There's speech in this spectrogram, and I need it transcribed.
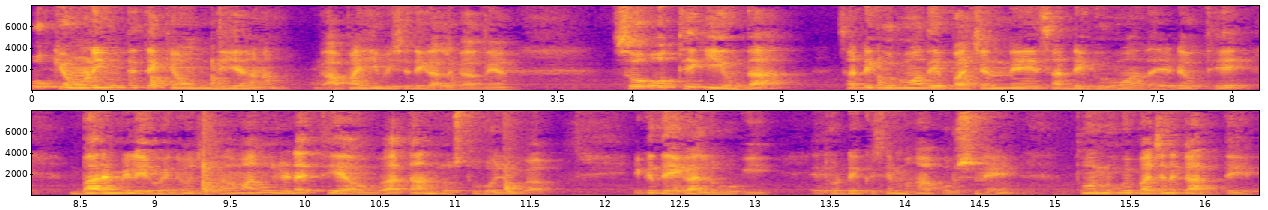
ਉਹ ਕਿਉਂ ਨਹੀਂ ਹੁੰਦੀ ਤੇ ਕਿਉਂ ਹੁੰਦੀ ਆ ਹਨਾ? ਆਪਾਂ ਇਹ ਵਿਸ਼ੇ ਦੀ ਗੱਲ ਕਰਦੇ ਆ ਸੋ ਉੱਥੇ ਕੀ ਹੁੰਦਾ? ਸਾਡੇ ਗੁਰੂਆਂ ਦੇ ਬਚਨ ਨੇ, ਸਾਡੇ ਗੁਰੂਆਂ ਦਾ ਜਿਹੜੇ ਉੱਥੇ ਬਰ ਮਿਲੇ ਹੋਏ ਨੇ, ਉਹ ਜਗ੍ਹਾਵਾਂ ਨੂੰ ਜਿਹੜਾ ਇੱਥੇ ਆਊਗਾ, ਤੰਦਰੁਸਤ ਹੋ ਜਾਊਗਾ। ਇੱਕ ਦੇ ਗੱਲ ਹੋਗੀ ਇਹ ਤੁਹਾਡੇ ਕਿਸੇ ਮਹਾਪੁਰਸ਼ ਨੇ ਤੁਹਾਨੂੰ ਕੋਈ ਬਚਨ ਕਰਤੇ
